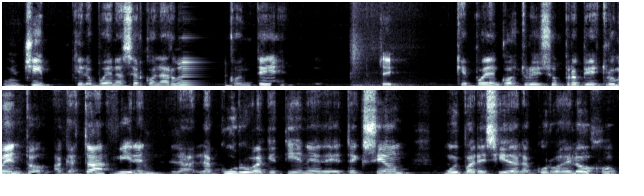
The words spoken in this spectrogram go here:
un chip que lo pueden hacer con Arduino conté, que pueden construir su propio instrumento. Acá está, miren, la, curva que tiene de detección, muy parecida a la curva del ojo,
